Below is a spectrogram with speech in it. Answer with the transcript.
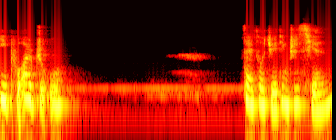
一仆二主，在做决定之前，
